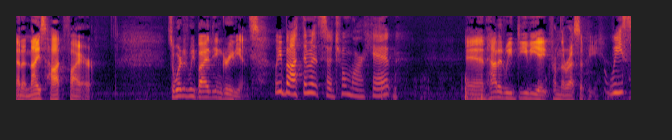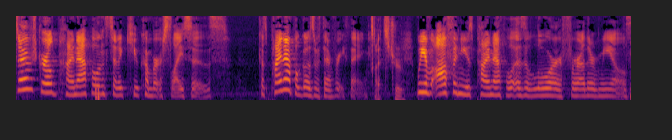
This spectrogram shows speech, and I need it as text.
and a nice hot fire. So, where did we buy the ingredients? We bought them at Central Market. And how did we deviate from the recipe? We served grilled pineapple instead of cucumber slices. Because pineapple goes with everything. That's true. We have often used pineapple as a lure for other meals.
